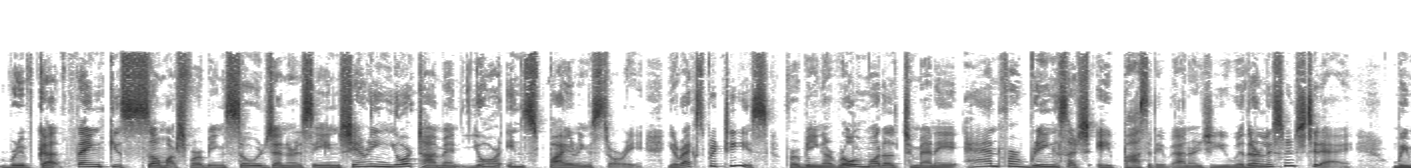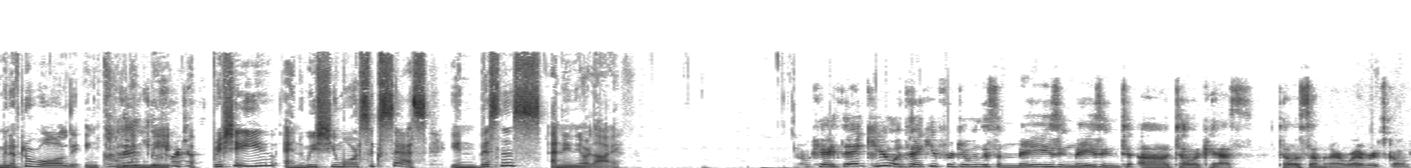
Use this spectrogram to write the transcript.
Rivka, thank you so much for being so generous in sharing your time and your inspiring story, your expertise, for being a role model to many, and for bringing such a positive energy with our listeners today. Women of the world, including me, appreciate you and wish you more success in business and in your life. Okay, thank you, and thank you for doing this amazing, amazing uh, telecast, teleseminar, whatever it's called.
